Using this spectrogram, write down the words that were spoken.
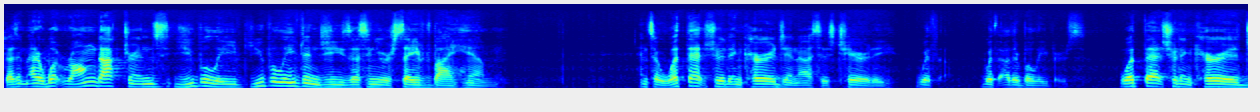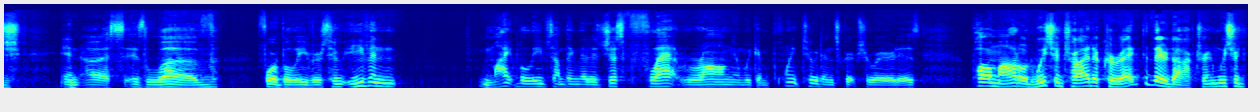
it doesn't matter what wrong doctrines you believed. You believed in Jesus and you were saved by Him. And so, what that should encourage in us is charity with, with other believers. What that should encourage in us is love for believers who even might believe something that is just flat wrong, and we can point to it in Scripture where it is. Paul modeled, we should try to correct their doctrine. We should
